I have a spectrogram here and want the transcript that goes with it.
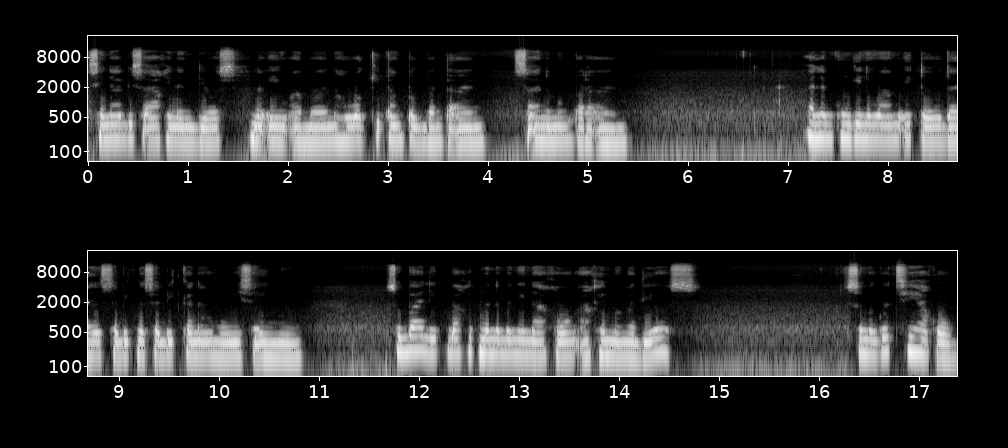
sinabi sa akin ng Diyos ng iyong ama na huwag kitang pagbantaan sa anumang paraan. Alam kong ginawa mo ito dahil sabik na sabik ka nang umuwi sa inyo Subalit, bakit mo naman ninakaw ang aking mga Diyos? Sumagot si Jacob,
